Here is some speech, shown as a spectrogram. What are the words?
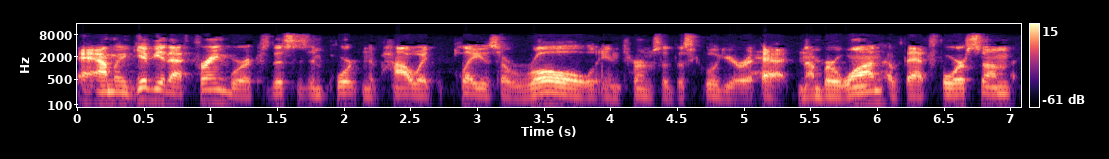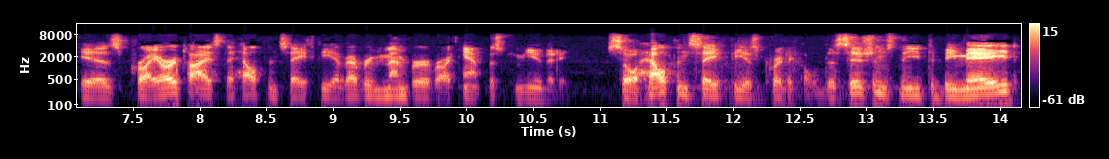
And I'm going to give you that framework because this is important of how it plays a role in terms of the school year ahead. Number one of that foursome is prioritize the health and safety of every member of our campus community. So health and safety is critical. Decisions need to be made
